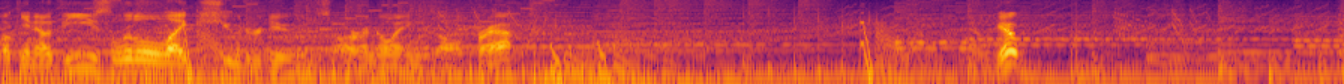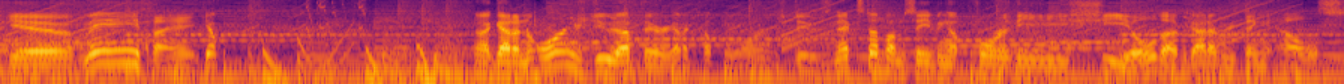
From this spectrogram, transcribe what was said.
Okay, now these little, like, shooter dudes are annoying as all crap. There we go. Give me, thank you. I got an orange dude up there. I got a couple orange dudes. Next up, I'm saving up for the shield. I've got everything else.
